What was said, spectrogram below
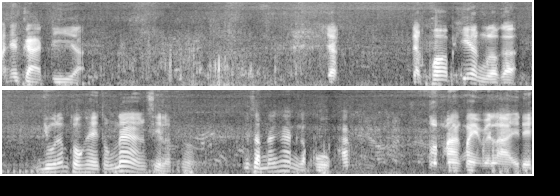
บรรยากาศดีอะ จากพ่อเพียงแล้วก็อยู่น้ำทงไฮทงหน้าสิล่ะพ่อที่สำนักงานกับปลูกพักต้นหมากใหม่เวลาเด้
